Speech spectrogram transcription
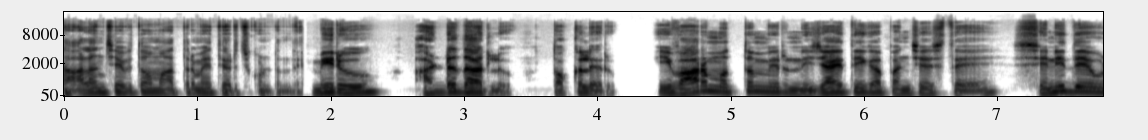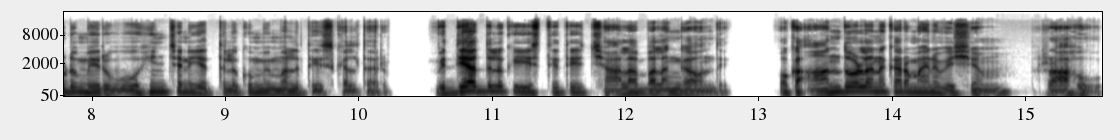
తాళం చెవితో మాత్రమే తెరుచుకుంటుంది. మీరు అడ్డదారులు తొక్కలేరు. ఈ వారం మొత్తం మీరు నిజాయితీగా పనిచేస్తే శనిదేవుడు మీరు ఊహించని ఎత్తులకు మిమ్మల్ని తీసుకెళ్తారు. విద్యార్థులకు ఈ స్థితి చాలా బలంగా ఉంది. ఒక ఆందోళనకరమైన విషయం రాహువు.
